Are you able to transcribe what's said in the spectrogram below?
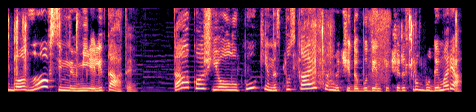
бо зовсім не вміє літати. Також Йоулупукі не спускається вночі до будинків через трубу димаря,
